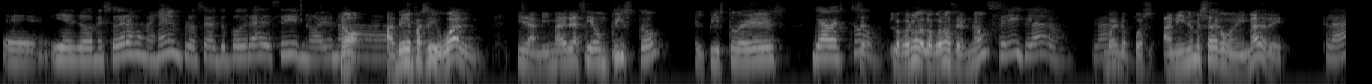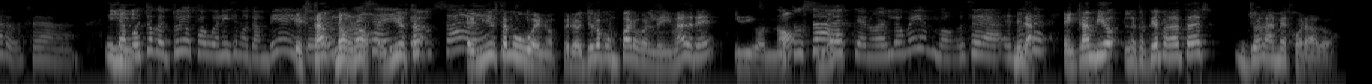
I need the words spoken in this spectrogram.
eh, y lo de mi suegra es un ejemplo, o sea, tú podrás decir, no hay una... No, a mí me pasa igual. Mira, mi madre hacía un pisto, el pisto es... Ya ves tú. Lo, cono lo conoces, ¿no? Sí, claro, claro. Bueno, pues a mí no me sale como mi madre. Claro, o sea... Y, y, te apuesto que el tuyo está buenísimo también. Está, no, no, el mío está, el mío está muy bueno, pero yo lo comparo con el de mi madre y digo, no. Y tú sabes no. que no es lo mismo. O sea, entonces... Mira, en cambio, en la tortilla de patatas yo la he mejorado.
